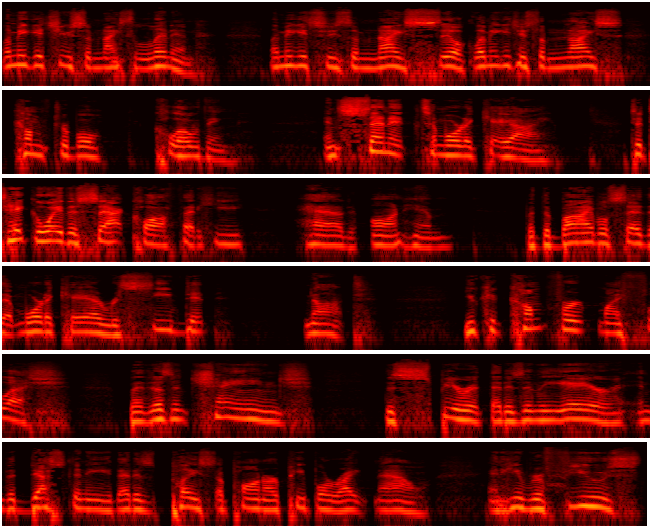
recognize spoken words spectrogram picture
Let me get you some nice linen. Let me get you some nice silk. Let me get you some nice, comfortable clothing. And send it to Mordecai to take away the sackcloth that he had on him. But the Bible said that Mordecai received it not. You could comfort my flesh, but it doesn't change the spirit that is in the air and the destiny that is placed upon our people right now. And he refused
